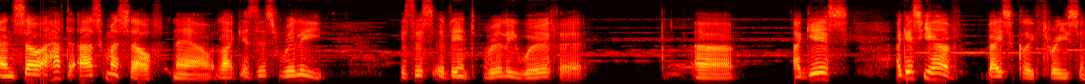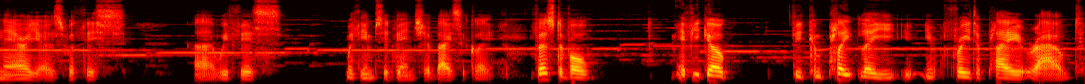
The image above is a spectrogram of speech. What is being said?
and so I have to ask myself now, like, is this really, is this event really worth it? Uh, I guess I guess you have basically three scenarios with this uh, with this with Imp's adventure. Basically, first of all, if you go the completely free to play route,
